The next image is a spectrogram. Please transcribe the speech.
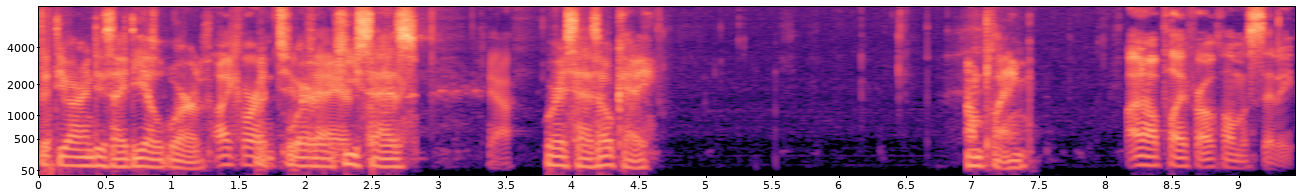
that you are in this ideal world Like we're in but where 2K or he says, Yeah. where he says, okay, I'm playing. And I'll play for Oklahoma City.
